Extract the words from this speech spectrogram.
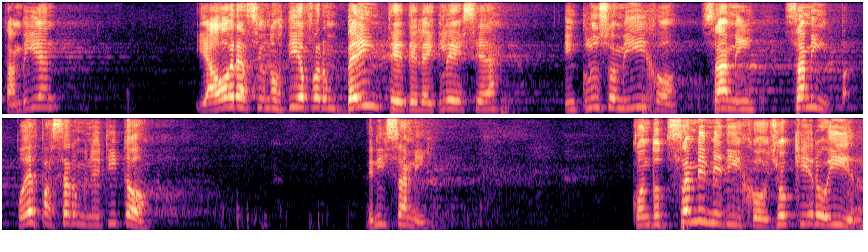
también. Y ahora hace unos días fueron 20 de la iglesia, incluso mi hijo, Sammy. Sammy, ¿puedes pasar un minutito? Vení, Sammy. Cuando Sammy me dijo, yo quiero ir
